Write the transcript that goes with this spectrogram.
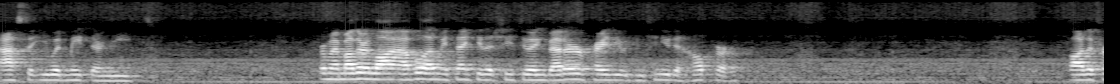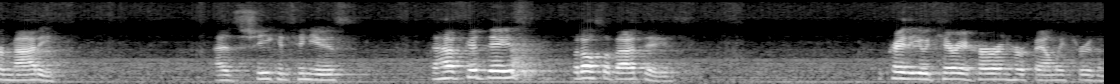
ask that you would meet their needs. For my mother-in-law, Evelyn, we thank you that she's doing better. Pray that you would continue to help her. Father, for Maddie, as she continues to have good days, but also bad days, we pray that you would carry her and her family through them.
